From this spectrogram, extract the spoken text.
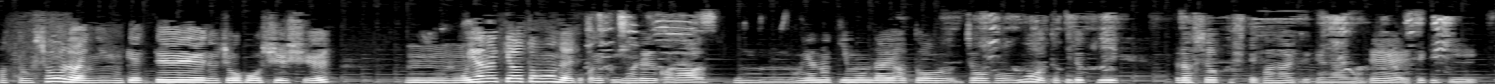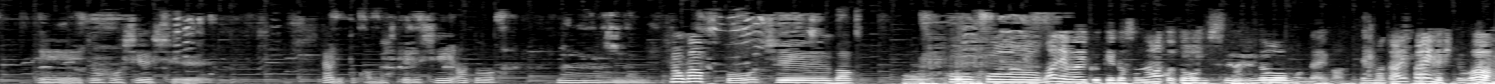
あと、将来に向けての情報収集うーん、親泣き後問題とかよく言われるから、うーん、親泣き問題後情報も時々ブラッシュアップしていかないといけないので、適時、えー、情報収集したりとかもしてるし、あと、うん、小学校、中学校、高校までは行くけど、その後どうするの？問題があって、まあ大体の人は、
